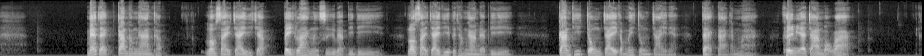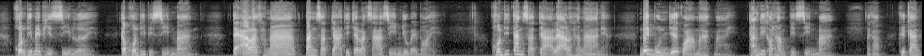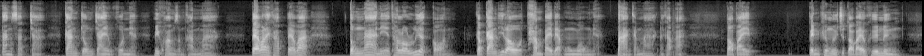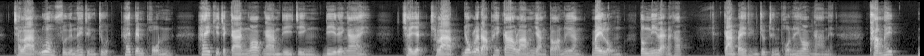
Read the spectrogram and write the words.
แม้แต่การทำงานครับ เราใส่ใจที่จะไปร่างหนังสือแบบดีๆ เราใส่ใจที่ไปทำงานแบบดีๆ การที่จงใจกับไม่จงใจเนี่ยแตกต่างกันมาก เคยมีอาจารย์บอกว่า คนที่ไม่ผิดศีลเลย กับคนที่ผิดศีลบ้าง แต่อาราธนาตั้งสัจจะที่จะรักษาศีลอยู่บ่อยๆ คนที่ตั้งสัจจะและอาราธนาเนี่ยได้บุญเยอะกว่ามากมาย ทั้งที่เขาทำผิดศีลบ้างนะครับ คือการตั้งสัจจะการจงใจของคนเนี่ยมีความสำคัญมาก แปลว่าอะไรครับ แปลว่า ตรงหน้านี้ถ้าเราเลือกก่อน กับการที่เราทำไปแบบงงๆเนี่ยต่างกันมากนะครับอะต่อไปเป็นเครื่องมือชุดต่อไปก็คือ 1. ฉลาดร่วมฝืนให้ถึงจุด ให้เป็นผล ให้กิจการงอกงามดีจริง ดีได้ง่ายฉฉลาดยกระดับให้ก้าวล้ำอย่างต่อเนื่อง ไม่หลงตรงนี้แหละนะครับ การไปให้ถึงจุดถึงผลให้งอกงามเนี่ยทำให้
